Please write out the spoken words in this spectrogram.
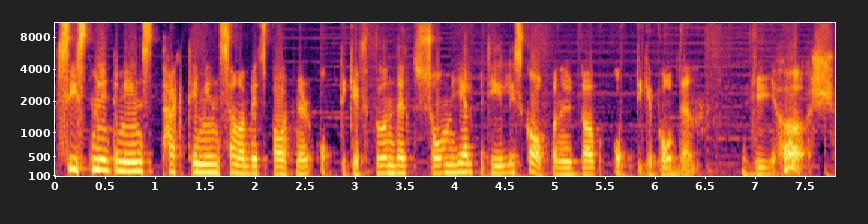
Sist men inte minst, tack till min samarbetspartner Optikerförbundet som hjälper till i skapandet av Optikerpodden. Vi hörs!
